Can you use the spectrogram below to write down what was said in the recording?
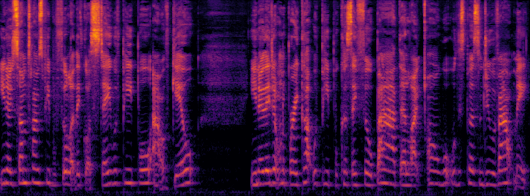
You know, sometimes people feel like they've got to stay with people out of guilt. You know, they don't want to break up with people because they feel bad. They're like, oh, what will this person do without me?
